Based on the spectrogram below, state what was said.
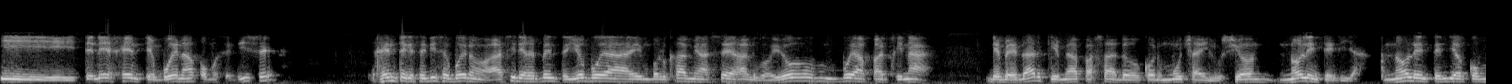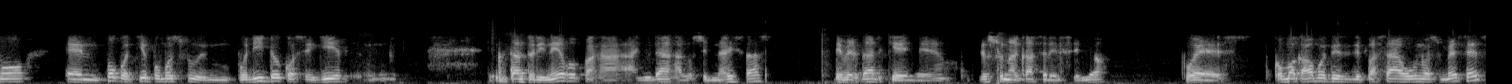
Y tener gente buena, como se dice, gente que se dice, bueno, así de repente yo voy a involucrarme a hacer algo, yo voy a patrinar. De verdad que me ha pasado con mucha ilusión, no le entendía, no le entendía cómo en poco tiempo hemos podido conseguir tanto dinero para ayudar a los seminaristas. De verdad que eh, es una gracia del Señor. Pues como acabamos de, pasar unos meses,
